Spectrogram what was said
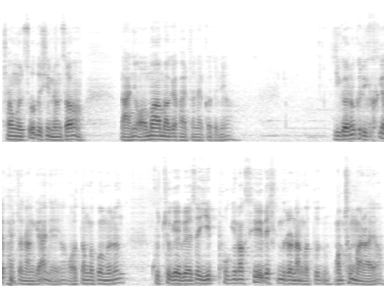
정을 쏟으시면서 난이 어마어마하게 발전했거든요. 이거는 그리 크게 발전한 게 아니에요. 어떤 거 보면은 구축에 비해서 이 폭이 막 세 배씩 늘어난 것도 엄청 많아요.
